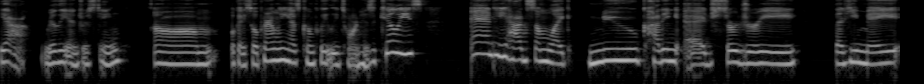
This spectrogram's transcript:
yeah, really interesting. Um, okay, so apparently he has completely torn his Achilles and he had some like new cutting edge surgery that he may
